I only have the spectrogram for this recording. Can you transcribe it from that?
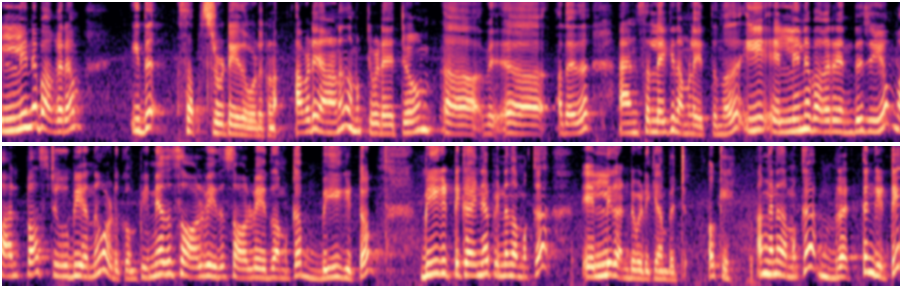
എല്ലിന് പകരം ഇത് സബ്സ്റ്റിറ്റ്യൂട്ട് ചെയ്ത് കൊടുക്കണം. അവിടെയാണ് നമുക്കിവിടെ ഏറ്റവും അതായത് ആൻസറിലേക്ക് നമ്മൾ എത്തുന്നത്. ഈ എല്ലിന് പകരം എന്ത് ചെയ്യും? വൺ പ്ലസ് ടു ബി എന്ന് കൊടുക്കും. പിന്നെ അത് സോൾവ് ചെയ്ത് സോൾവ് ചെയ്ത് നമുക്ക് ബി കിട്ടും. ബി കിട്ടിക്കഴിഞ്ഞാൽ പിന്നെ നമുക്ക് എല്ല് കണ്ടുപിടിക്കാൻ പറ്റും. ഓക്കെ അങ്ങനെ നമുക്ക് ബ്രെത്തും കിട്ടി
